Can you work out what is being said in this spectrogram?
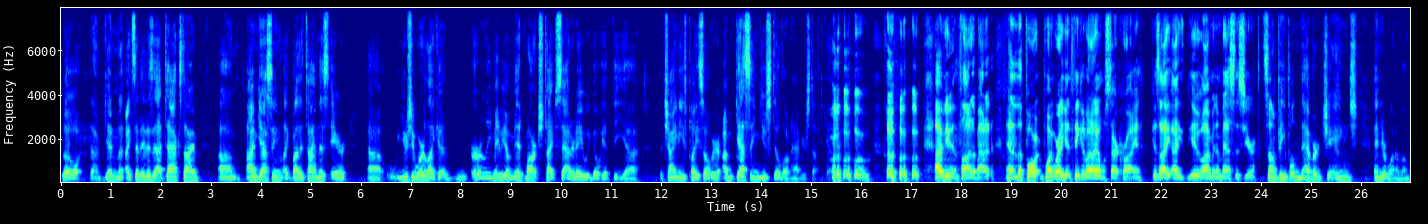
So I'm getting. Like I said, it is at tax time. Um, I'm guessing like by the time this air, uh, usually we're like a early, maybe a mid March type Saturday. We go hit the uh, the Chinese place over here. I'm guessing you still don't have your stuff together. I've even thought about it, and the po- point where I get thinking about it, I almost start crying because I, I, you, I'm in a mess this year. Some people never change, and you're one of them.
